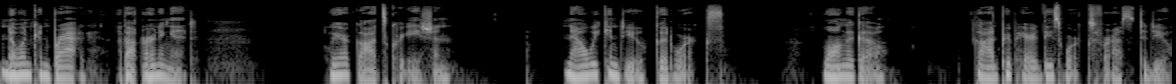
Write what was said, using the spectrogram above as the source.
No one can brag about earning it. We are God's creation. Now we can do good works. Long ago, God prepared these works for us to do.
